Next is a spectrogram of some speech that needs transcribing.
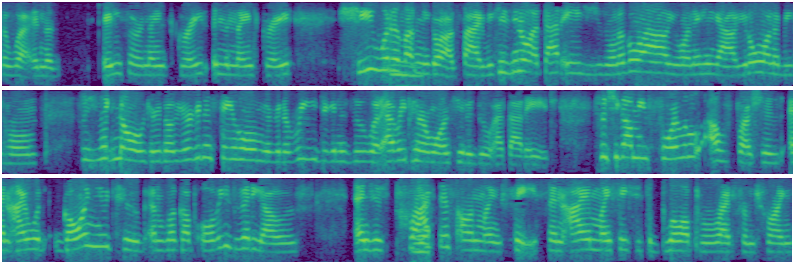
the what in the eighth or ninth grade, in the ninth grade, she wouldn't let mm. me go outside because you know at that age you just want to go out, you want to hang out, you don't want to be home. So she's like, no, you're no, you're gonna stay home, you're gonna read, you're gonna do what every parent wants you to do at that age. So she got me four little elf brushes, and I would go on YouTube and look up all these videos and just practice on my face. And I, my face used to blow up red from trying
